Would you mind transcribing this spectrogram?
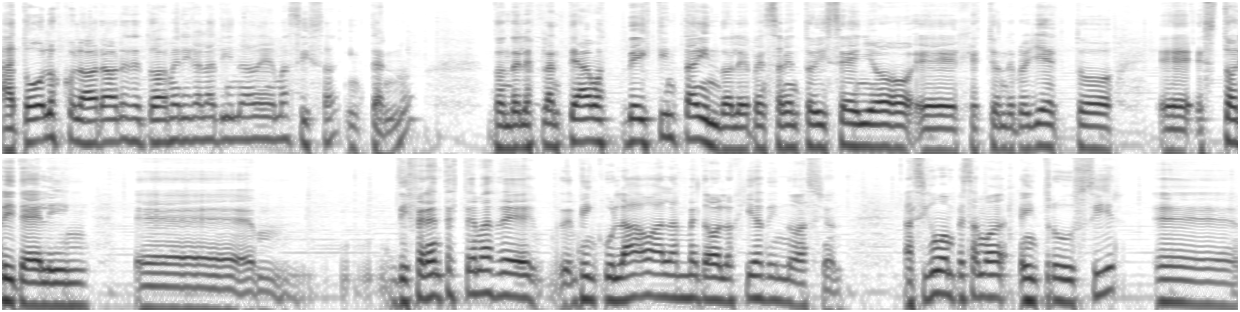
a todos los colaboradores de toda América Latina de Maciza, interno, donde les planteábamos de distinta índole, pensamiento, diseño, eh, gestión de proyectos, eh, storytelling, eh, diferentes temas vinculados a las metodologías de innovación. Así como empezamos a introducir eh,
